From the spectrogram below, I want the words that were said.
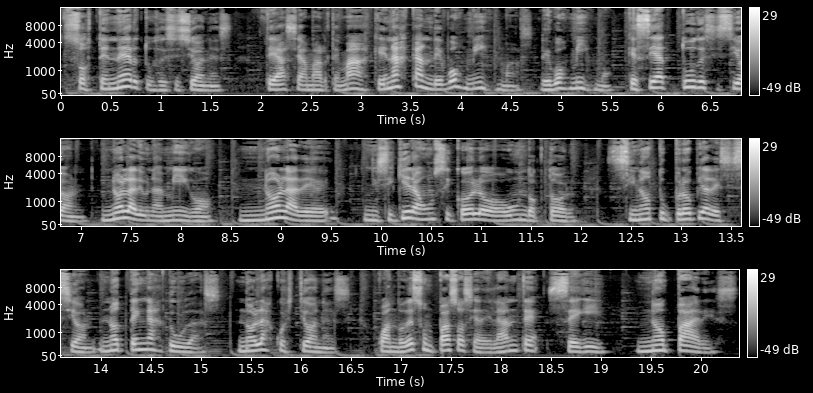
Sostener tus decisiones te hace amarte más, que nazcan de vos mismas, de vos mismo, que sea tu decisión, no la de un amigo, no la de ni siquiera un psicólogo o un doctor, sino tu propia decisión. No tengas dudas, no las cuestiones. Cuando des un paso hacia adelante, seguí, no pares.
